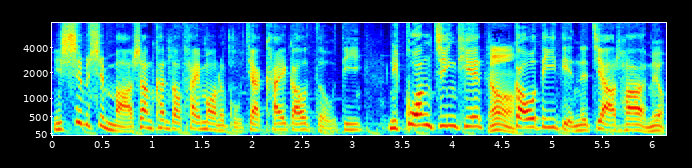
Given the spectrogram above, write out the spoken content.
你是不是马上看到泰茂的股价开高走低？你光今天高低点的价差有没有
